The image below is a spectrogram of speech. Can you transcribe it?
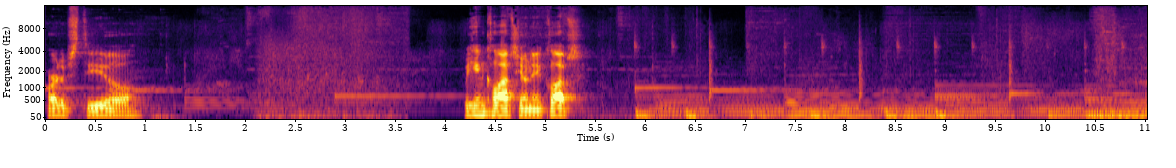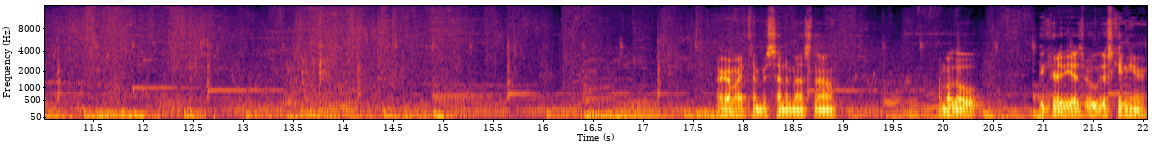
Heart of Steel. We can collapse, Yone. Collapse. I got my 10% MS now. I'm gonna go take care of the Ezra. Oh, there's King here.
